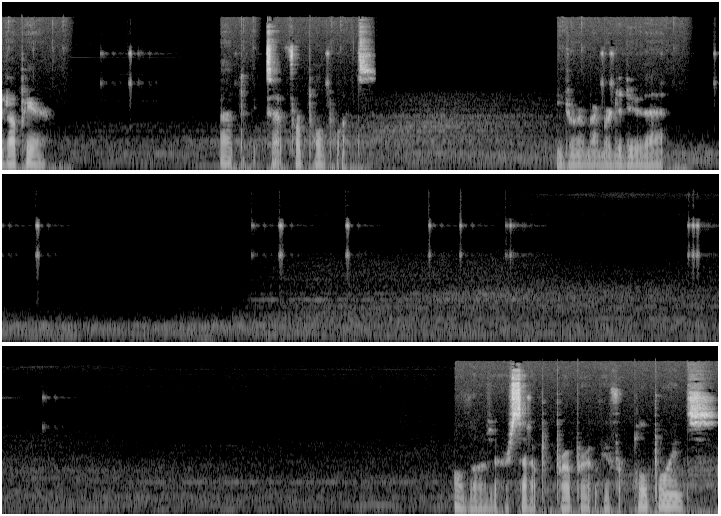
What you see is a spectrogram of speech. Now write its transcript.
it up here. Cut except for pull points. Need to remember to do that. All those are set up appropriately for pull points.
